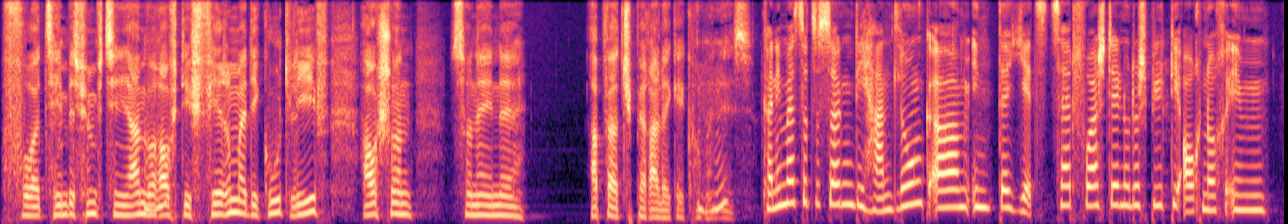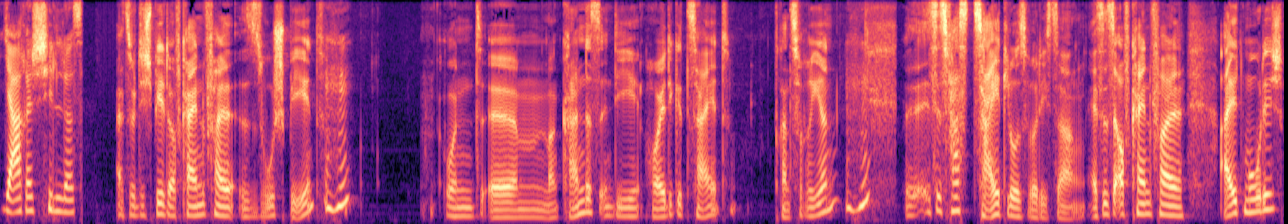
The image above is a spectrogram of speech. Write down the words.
Vor 10 bis 15 Jahren, mhm. worauf die Firma, die gut lief, auch schon so eine Abwärtsspirale gekommen mhm. ist. Kann ich mir sozusagen die Handlung ähm, in der Jetztzeit vorstellen oder spielt die auch noch im Jahre Schillers? Also die spielt auf keinen Fall so spät. Mhm. Und ähm, man kann das in die heutige Zeit transferieren. Mhm. Es ist fast zeitlos, würde ich sagen. Es ist auf keinen Fall altmodisch,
